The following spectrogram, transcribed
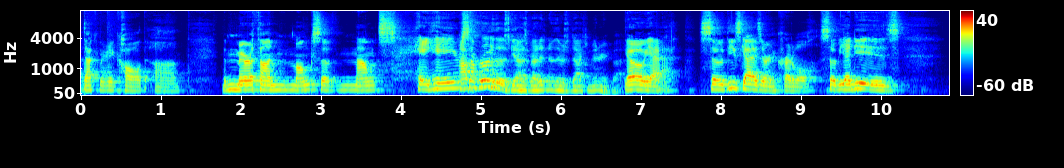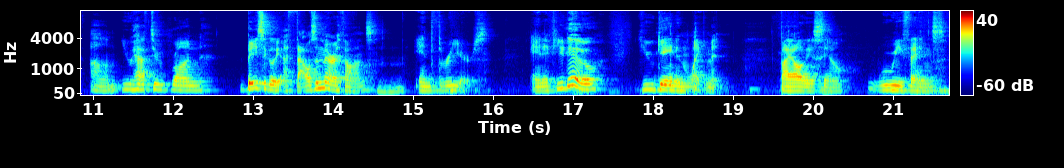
documentary called uh, "The Marathon Monks of Mount Hiei" or I've something. heard of those guys, but I didn't know there was a documentary about it. Oh yeah. So these guys are incredible. So the idea is um, you have to run basically a thousand marathons in three years, and if you do, you gain enlightenment by all these you know wooey things.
